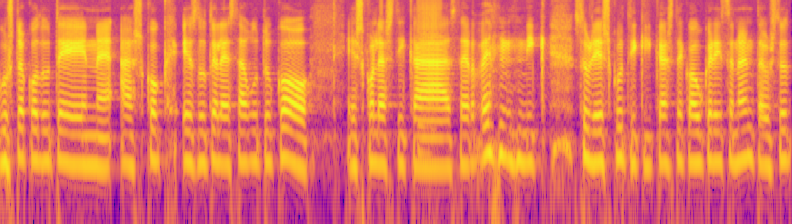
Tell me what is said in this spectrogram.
gustoko duten askok ez dutela ezagutuko eskolastika zer den nik zure eskutik ikasteko aukera izanen eta uste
